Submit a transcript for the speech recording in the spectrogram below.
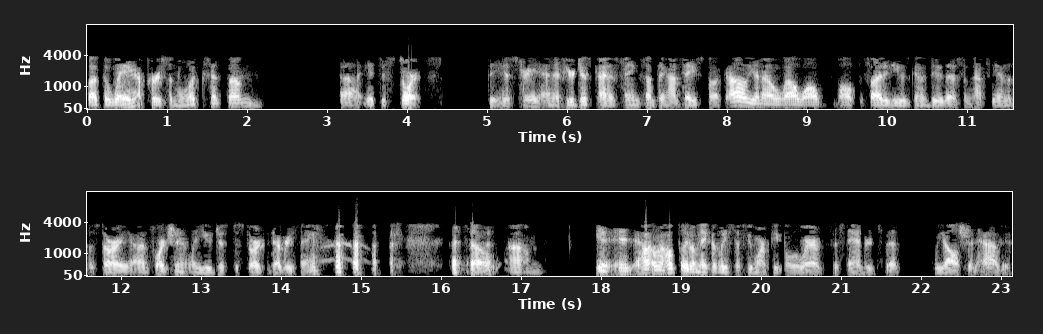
but the way a person looks at them, uh, it distorts the history. And if you're just kind of saying something on Facebook, oh, you know, well, Walt, Walt decided he was going to do this and that's the end of the story. Unfortunately, you just distorted everything. so, um, it, it, hopefully it'll make at least a few more people aware of the standards that we all should have if,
